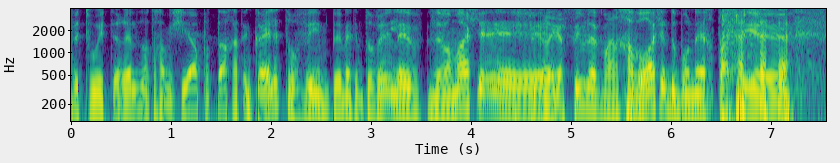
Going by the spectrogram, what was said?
וטוויטר ישראל זאת החמישייה הפותחת. הם כאלה טובים באמת הם טובי לב. זה ממש אה, רגע שים לב מה אנחנו חבורה של דובוני אכפת לי אה,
